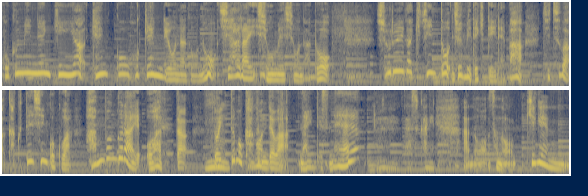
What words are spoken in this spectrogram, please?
国民年金や健康保険料などの支払い証明書など書類がきちんと準備できていれば実は確定申告は半分ぐらい終わったと言っても過言ではないんですね。うん確かに。あのその期限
